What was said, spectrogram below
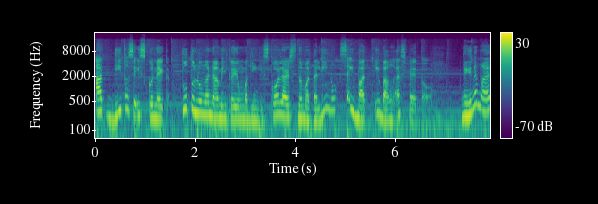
At dito sa Isconnect, tutulungan namin kayong maging scholars na matalino sa iba't ibang aspeto. Ngayon naman,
